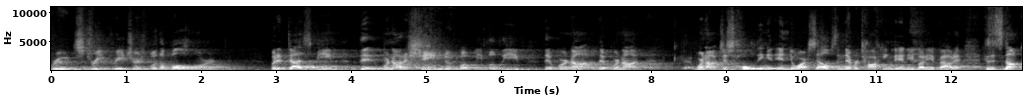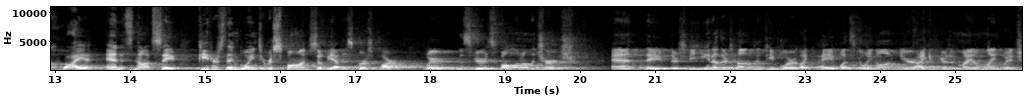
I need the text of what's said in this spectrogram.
rude street preachers with a bullhorn. But it does mean that we're not ashamed of what we believe, that we're not, that we're not we're not just holding it into ourselves and never talking to anybody about it because it's not quiet and it's not safe. Peter's then going to respond. So we have this first part where the Spirit's fallen on the church and they, they're speaking in other tongues, and people are like, hey, what's going on here? I can hear them in my own language.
